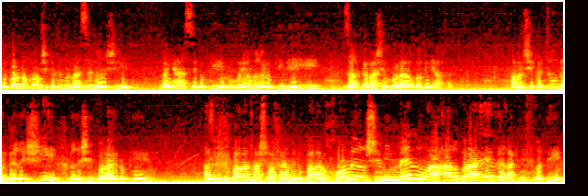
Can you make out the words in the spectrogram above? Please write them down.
בכל מקום שכתוב במעשה בראשית, ויעש אלוקים ויאמר אלוקים יהי, זה הרכבה של כל הארבע ביחד. אבל כשכתוב בבראשית, בראשית ברא אלוקים, אז מדובר על משהו אחר, מדובר על חומר שממנו הארבע האלה רק נפרדים.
